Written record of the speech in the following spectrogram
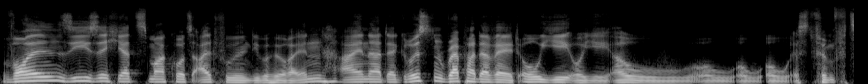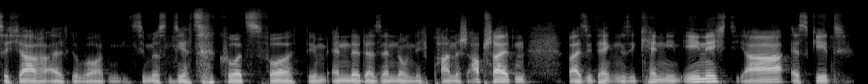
Wollen Sie sich jetzt mal kurz alt fühlen, liebe HörerInnen? Einer der größten Rapper der Welt, oh je, oh je, oh, oh, oh, oh, ist 50 Jahre alt geworden. Sie müssen jetzt kurz vor dem Ende der Sendung nicht panisch abschalten, weil Sie denken, Sie kennen ihn eh nicht. Ja, es geht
